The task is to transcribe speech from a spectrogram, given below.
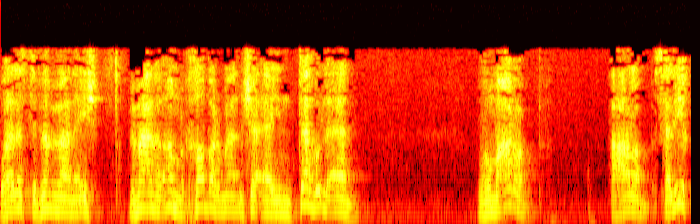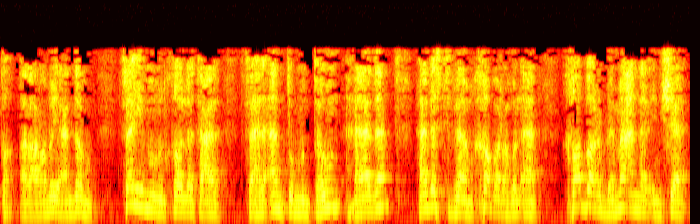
وهذا استفهام بمعنى إيش؟ بمعنى الأمر خبر ما شاء ينتهوا الآن. وهم عرب عرب سليقة العربية عندهم. فهموا من قول الله تعالى فهل أنتم منتهون؟ هذا هذا استفهام خبره الآن. خبر بمعنى الإنشاء.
